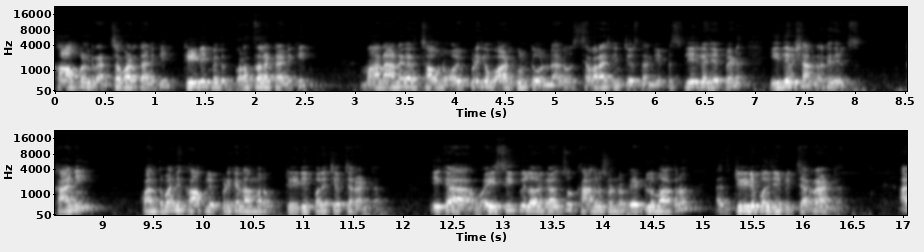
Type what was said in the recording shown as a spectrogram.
కాపులను రెచ్చగొడటానికి టీడీపీ మీద బురదలటానికి మా నాన్నగారు చావును ఇప్పటికే వాడుకుంటూ ఉన్నారు. శివరాజకీయం చేస్తున్నారని చెప్పేసి క్లియర్గా చెప్పాడు. ఇదే విషయం అందరికీ తెలుసు. కానీ కొంతమంది కాపులు ఇప్పటికే నమ్మరు. టీడీపీలో చెప్తారంటారు. ఇక వైసీపీలో కావచ్చు కాంగ్రెస్ ఉన్న రెడ్లు మాత్రం అది టీడీపీలు చేపించారా అంటారు ఆ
